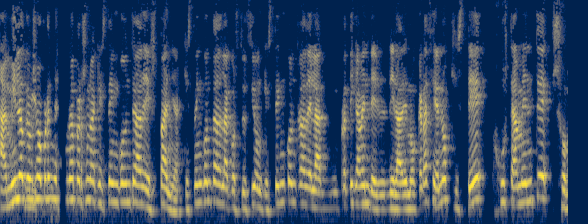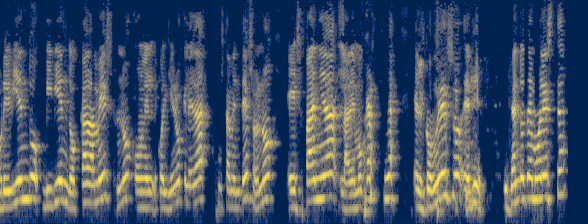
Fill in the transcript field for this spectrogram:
a mí lo que me sorprende es que una persona que esté en contra de España, que esté en contra de la Constitución, que esté en contra de la prácticamente de la democracia, ¿no? Que esté justamente sobreviviendo, viviendo cada mes, ¿no? Con el, con el dinero que le da justamente eso, ¿no? España, la democracia, el Congreso, es decir, si tanto te molesta,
